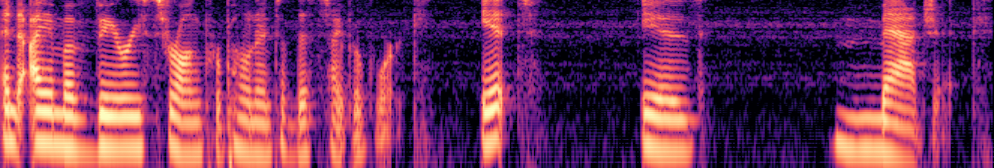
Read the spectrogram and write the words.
And I am a very strong proponent of this type of work. It is magic.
